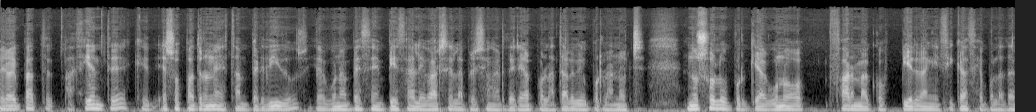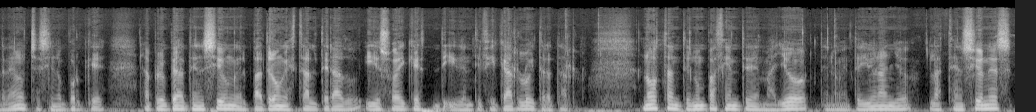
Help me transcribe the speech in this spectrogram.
pero hay pacientes que esos patrones están perdidos y algunas veces empieza a elevarse la presión arterial por la tarde o por la noche. No solo porque algunos fármacos pierdan eficacia por la tarde-noche, sino porque la propia tensión, el patrón está alterado y eso hay que identificarlo y tratarlo. No obstante, en un paciente mayor, de 91 años, las tensiones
